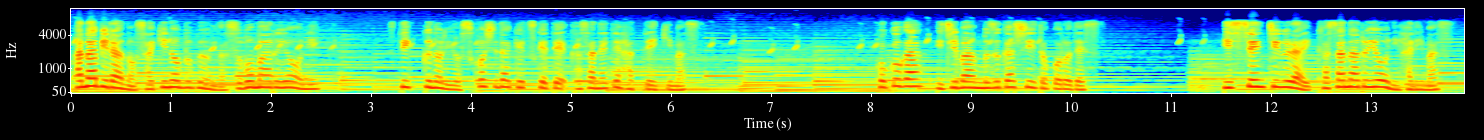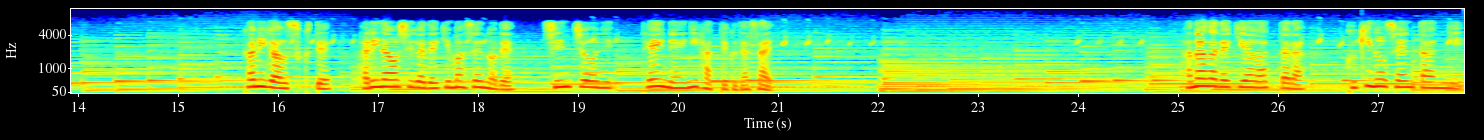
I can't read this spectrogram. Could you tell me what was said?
花びらの先の部分がすぼまるようにスティックのりを少しだけつけて重ねて貼っていきます。ここが一番難しいところです。1センチぐらい重なるように貼ります。紙が薄くて貼り直しができませんので慎重に丁寧に貼ってください。花が出来上がったら茎の先端に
